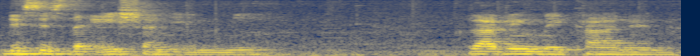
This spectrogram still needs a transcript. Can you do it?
This is the Asian in me. Laging may kanin.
